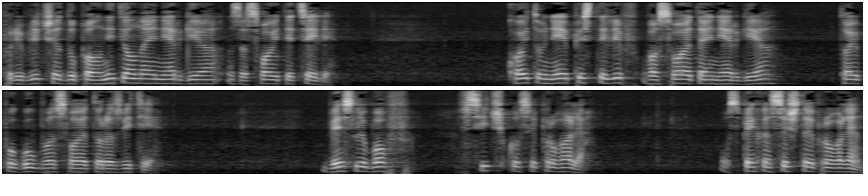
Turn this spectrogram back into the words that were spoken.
привлича допълнителна енергия за своите цели. Който не е пестелив в своята енергия, той погубва своето развитие. Без любов всичко се проваля. Успеха също е провален.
